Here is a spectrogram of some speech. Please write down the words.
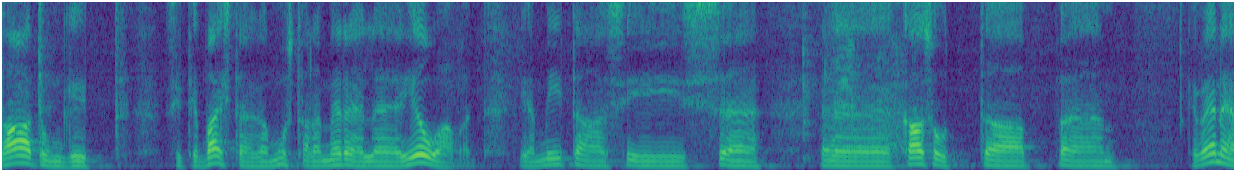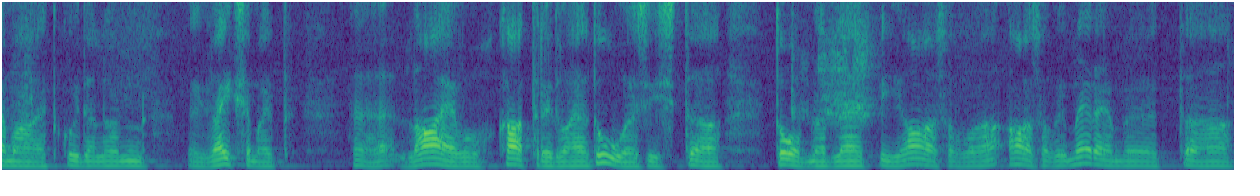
laadungid siit ei paista, aga Mustale merele jõuavad. Ja mida siis kasutab Venemaa, et kui tal on neid väiksemaid äh, laevu, kaatreid vaja tuua, siis ta toob nad läbi Aasova, Aasovi mere mööda äh,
